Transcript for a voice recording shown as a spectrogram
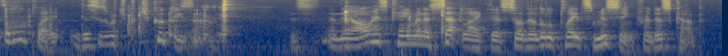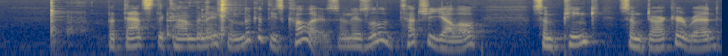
the little plate. This is what you put your cookies on. This, and they always came in a set like this, so the little plate's missing for this cup. But that's the combination. Look at these colors. And there's a little touch of yellow, some pink, some darker red,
